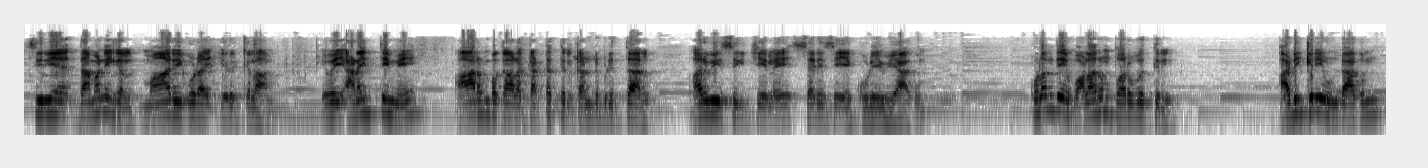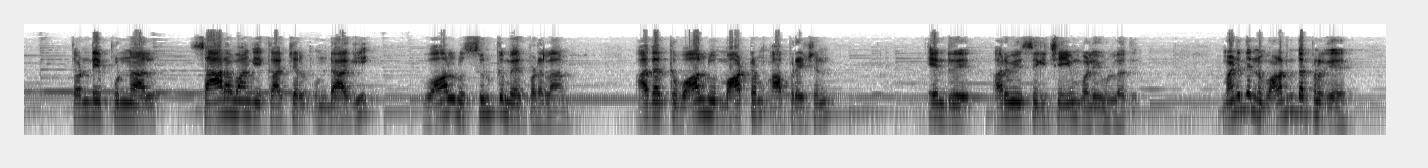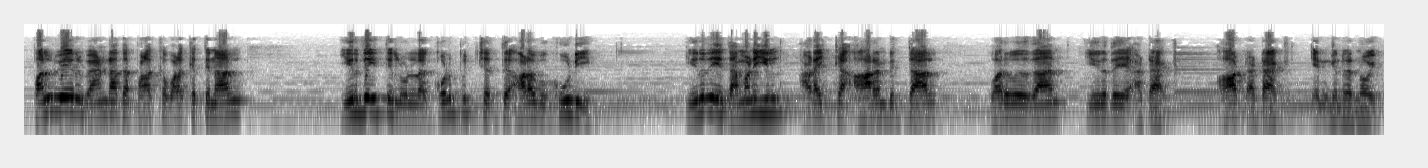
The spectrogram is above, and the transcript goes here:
சிறிய தமனிகள் மாறி கூட இருக்கலாம். இவை அனைத்தையுமே ஆரம்ப கால கட்டத்தில் கண்டுபிடித்தால் அறுவை சிகிச்சையிலே சரி செய்யக்கூடியவையாகும். குழந்தை வளரும் பருவத்தில் அடிக்கடி உண்டாகும் தொண்டை புண்ணால் சாரவாங்கி காய்ச்சல் உண்டாகி வாழ்வு சுருக்கம் ஏற்படலாம். அதற்கு வாழ்வு மாற்றம் ஆபரேஷன் என்று அறுவை சிகிச்சையும் வழி உள்ளது. மனிதன் வளர்ந்த பிறகு பல்வேறு வேண்டாத பழக்க வழக்கத்தினால் இருதயத்தில் உள்ள கொழுப்புச்சத்து அளவு கூடி இருதய தமனியில் அடைக்க ஆரம்பித்தால் வருவதுதான் இருதய அட்டாக் ஹார்ட் அட்டாக் என்கின்ற நோய்.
